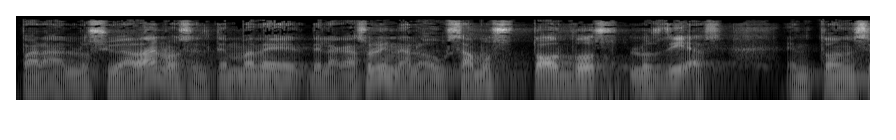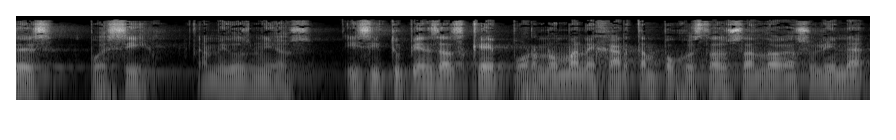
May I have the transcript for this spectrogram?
para los ciudadanos, el tema de, la gasolina. Lo usamos todos los días. Entonces, pues sí, amigos míos. Y si tú piensas que por no manejar tampoco estás usando gasolina,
